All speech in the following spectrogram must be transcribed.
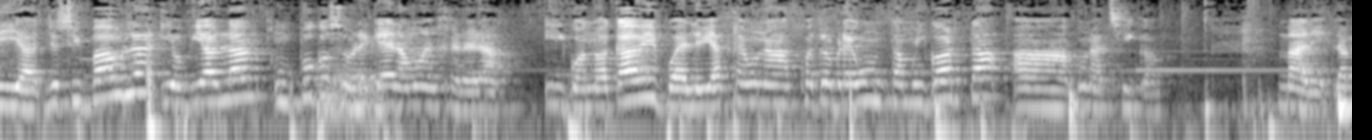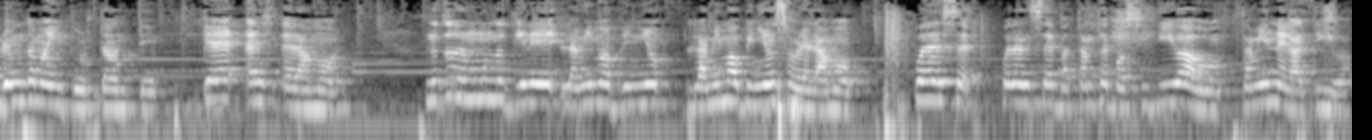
Días. Yo soy Paula y os voy a hablar un poco sobre qué es el amor en general. Y cuando acabe, pues le voy a hacer unas cuatro preguntas muy cortas a una chica. Vale, la pregunta más importante. ¿Qué es el amor? No todo el mundo tiene la misma opinión, sobre el amor. Puede ser, pueden ser bastante positivas o también negativas.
